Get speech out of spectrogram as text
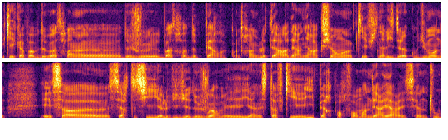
et qui est capable de battre euh, de jouer battre de perdre contre l'Angleterre la dernière action euh, qui est finaliste de la Coupe du Monde. Et ça euh, certes s'il y a le vivier de joueurs mais il y a un staff qui est hyper performant derrière et c'est un tout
